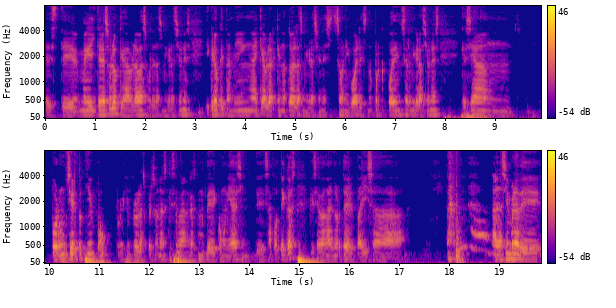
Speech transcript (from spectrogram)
este, me interesó lo que hablaba sobre las migraciones y creo que también hay que hablar que no todas las migraciones son iguales, ¿no? Porque pueden ser migraciones que sean por un cierto tiempo, ejemplo, las personas que se van de comunidades de zapotecas que se van al norte del país a, a la siembra de,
